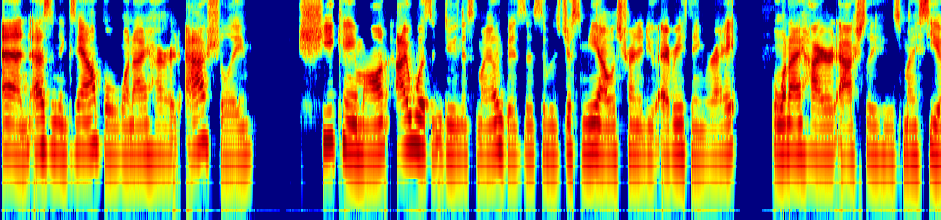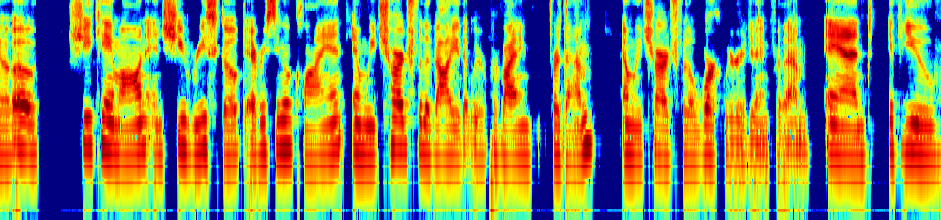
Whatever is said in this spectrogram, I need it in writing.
And as an example, when I hired Ashley, she came on. I wasn't doing this in my own business. It was just me. I was trying to do everything right. But when I hired Ashley, who's my COO, she came on and she rescoped every single client and we charged for the value that we were providing for them and we charged for the work we were doing for them. And if you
